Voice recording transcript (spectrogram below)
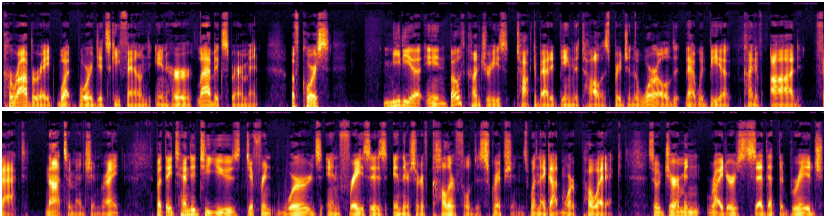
corroborate what Boroditsky found in her lab experiment. Of course, media in both countries talked about it being the tallest bridge in the world. That would be a kind of odd fact not to mention, right? But they tended to use different words and phrases in their sort of colorful descriptions when they got more poetic. So German writers said that the bridge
